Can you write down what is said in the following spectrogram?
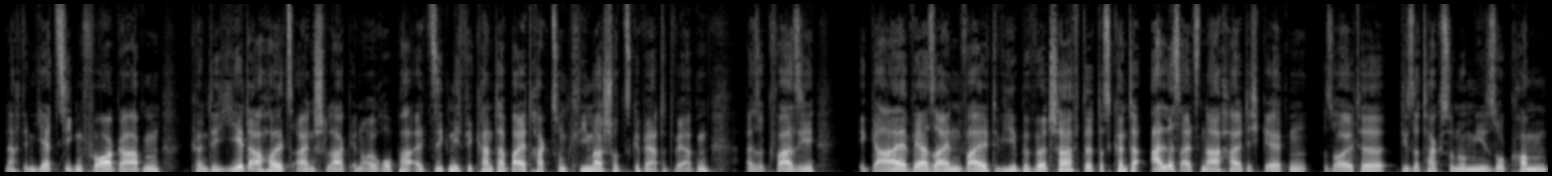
nach den jetzigen Vorgaben könnte jeder Holzeinschlag in Europa als signifikanter Beitrag zum Klimaschutz gewertet werden. Also quasi egal, wer seinen Wald wie bewirtschaftet, das könnte alles als nachhaltig gelten, sollte diese Taxonomie so kommen.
